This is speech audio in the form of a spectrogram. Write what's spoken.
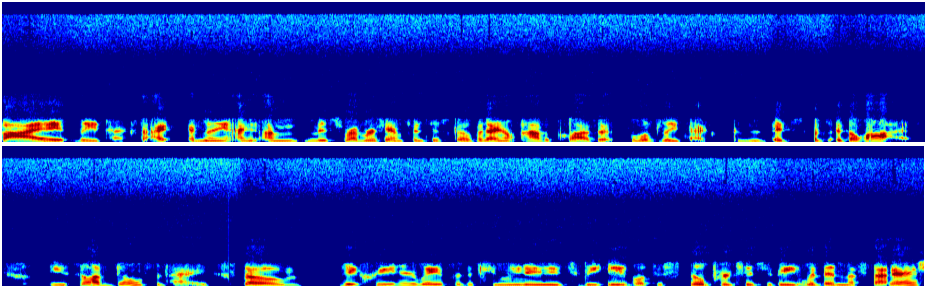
buy latex. I, I mean, I, I'm Miss Rubber San Francisco, but I don't have a closet full of latex because it's, it's it's a lot. You still have bills to pay. So they created a way for the community to be able to still participate within the fetish,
